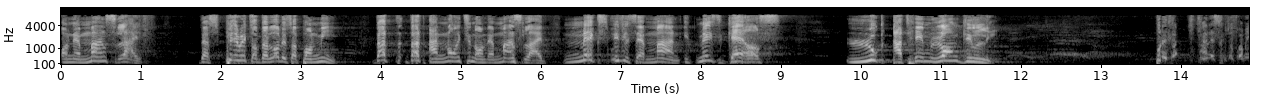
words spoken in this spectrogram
on a man's life, the Spirit of the Lord is upon me that, that anointing on a man's life makes, if it's a man, it makes girls look at him longingly. Put it, find a scripture for me.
